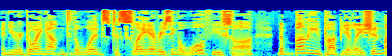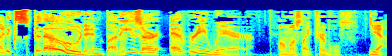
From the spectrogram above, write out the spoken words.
and you were going out into the woods to slay every single wolf you saw, the bunny population might explode, and bunnies are everywhere. almost like tribbles. Yeah,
